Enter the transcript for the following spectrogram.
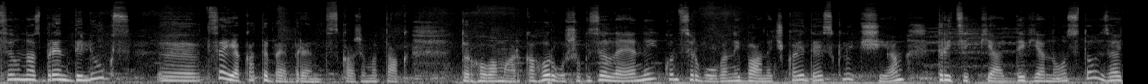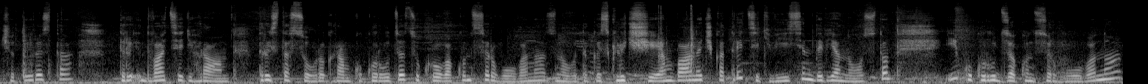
це у нас бренд Deluxe. Е, Це як АТБ бренд, скажімо так, торгова марка. Горошок зелений, консервований, баночка йде з ключем 35,90 за 420 грам. 340 грам кукурудза, цукрова консервована, знову таки з ключем баночка 38,90. І кукурудза консервована,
